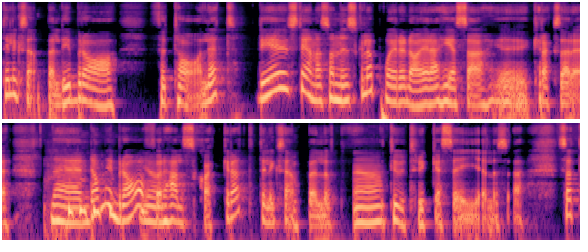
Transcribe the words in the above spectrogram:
till exempel. Det är bra för talet. Det är stenar som ni skulle ha på er idag, era hesa eh, kraxare. Nej, de är bra Ja. för halschakrat till exempel Ja. att uttrycka sig eller sådär. Så att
